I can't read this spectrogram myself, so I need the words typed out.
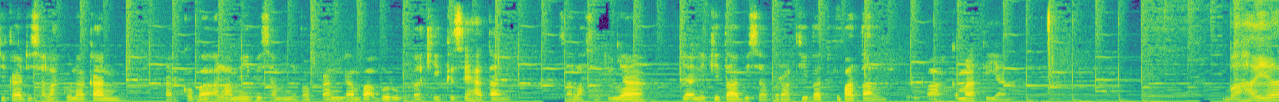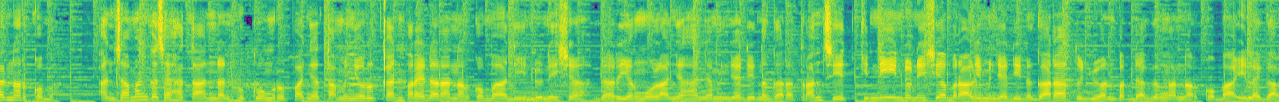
Jika disalahgunakan, narkoba alami bisa menyebabkan dampak buruk bagi kesehatan. Salah satunya yakni kita bisa berakibat fatal berupa kematian. Bahaya narkoba Ancaman kesehatan dan hukum rupanya tak menyurutkan peredaran narkoba di Indonesia. Dari yang mulanya hanya menjadi negara transit, kini Indonesia beralih menjadi negara tujuan perdagangan narkoba ilegal.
